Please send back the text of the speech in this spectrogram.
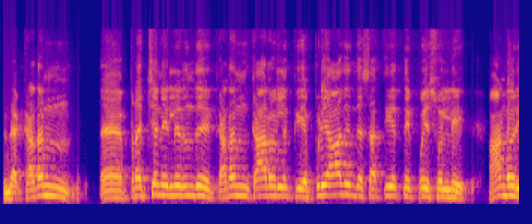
இந்த கடன் பிரச்சனையிலிருந்து கடன்காரர்களுக்கு எப்படியாவது இந்த சத்தியத்தை போய் சொல்லி ஆண்டவர்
